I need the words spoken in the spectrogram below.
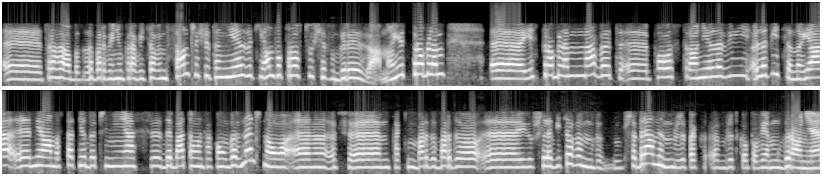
e, trochę o zabarwieniu prawicowym sączy się ten język i on po prostu się wgryza. No jest problem, e, jest problem nawet e, po stronie lewi, lewicy. No ja e, miałam ostatnio do czynienia z debatą taką wewnętrzną e, w e, takim bardzo, bardzo e, już lewicowym, przebranym, że tak e, brzydko powiem, gronie.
